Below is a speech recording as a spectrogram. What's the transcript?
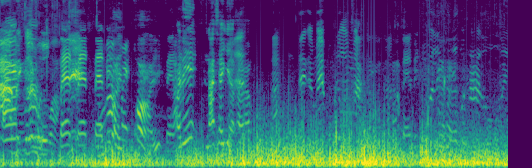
ขาไม่เกินหกแปดแปดแปดไม่ไหวขายอันนี้น่าใช้เหยอะครับเล่นกันไหมผมยอมอะแปดไม่ถึงเล่นกันห้าโลเลย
